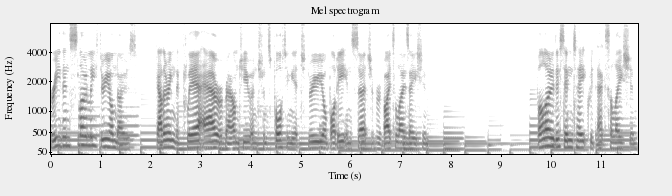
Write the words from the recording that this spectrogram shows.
Breathe in slowly through your nose, gathering the clear air around you and transporting it through your body in search of revitalization. Follow this intake with exhalation,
